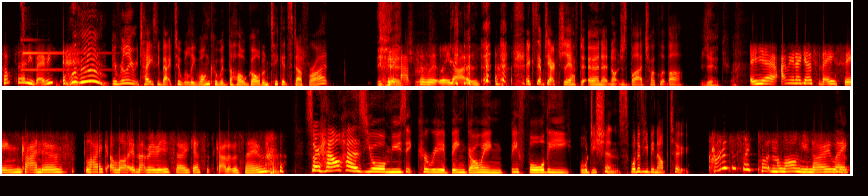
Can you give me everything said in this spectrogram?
top thirty, baby. Woohoo! It really takes me back to Willy Wonka with the whole golden ticket stuff, right? it Yeah, true. absolutely does. Except you actually have to earn it, not just buy a chocolate bar. Yeah, true. yeah, I mean, I guess they sing kind of like a lot in that movie, so I guess it's kind of the same. So, how has your music career been going before the auditions? What have you been up to? Kind of just like plodding along, you know. Like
